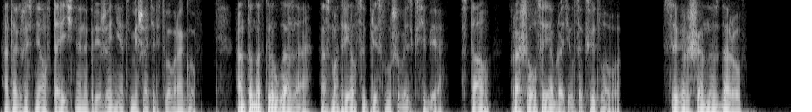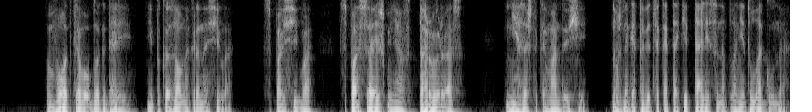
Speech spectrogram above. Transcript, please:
а также снял вторичное напряжение от вмешательства врагов. Антон открыл глаза, осмотрелся, прислушиваясь к себе. Встал, прошелся и обратился к Светлову. «Совершенно здоров. «Вот кого благодари», — и показал на Кроносила. «Спасибо. Спасаешь меня второй раз». «Не за что, командующий. Нужно готовиться к атаке Талиса на планету Лагуна».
